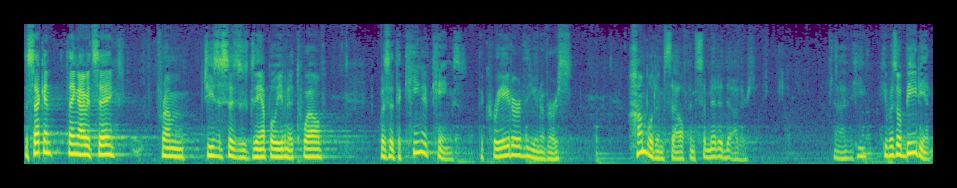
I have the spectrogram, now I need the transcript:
The second thing I would say from Jesus' example, even at 12, was that the King of Kings, the creator of the universe, humbled himself and submitted to others. Uh, he, he was obedient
